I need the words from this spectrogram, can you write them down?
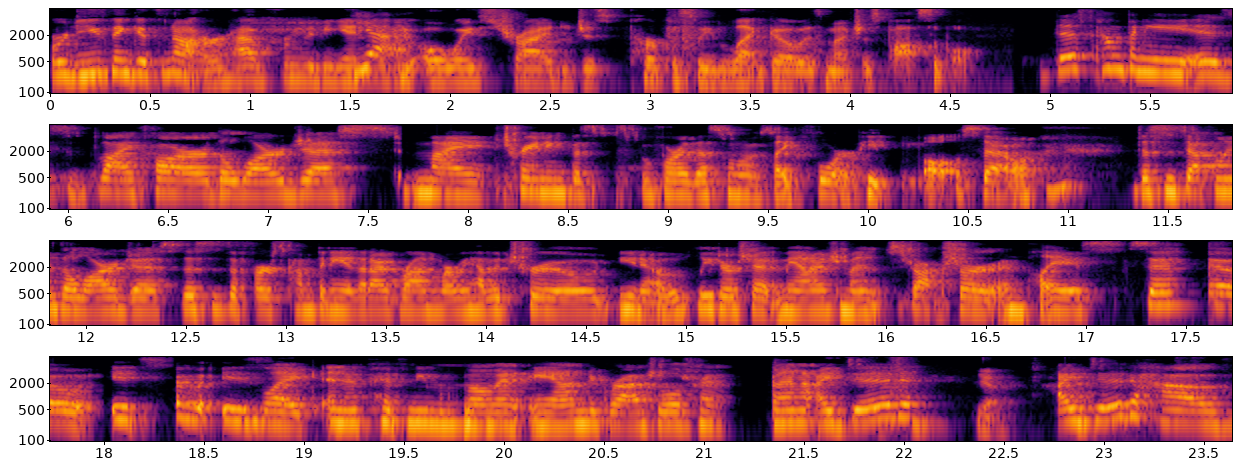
Or do you think it's not? Or have from the beginning, yeah. you always tried to just purposely let go as much as possible? This company is by far the largest. My training business before this one was like four people. So, mm-hmm this is definitely the largest. This is the first company that I've run where we have a true, you know, leadership management structure in place. So it's is like an epiphany moment and a gradual transition. I did, yeah, I did have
